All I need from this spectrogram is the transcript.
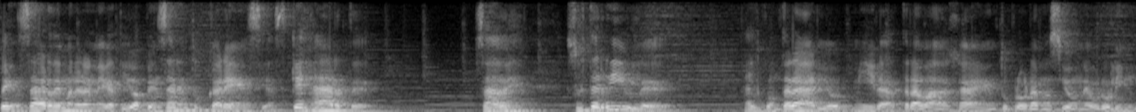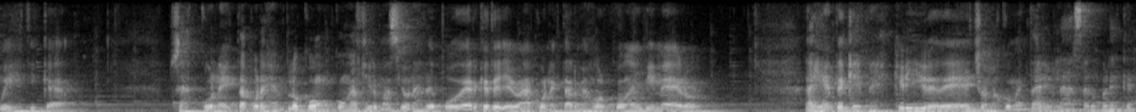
Pensar de manera negativa, pensar en tus carencias, quejarte ¿Sabes? Eso es terrible. Al contrario, mira, trabaja en tu programación neurolingüística. O sea, conecta, por ejemplo, con, con afirmaciones de poder que te llevan a conectar mejor con el dinero. Hay gente que me escribe, de hecho, en los comentarios, Lázaro, pero es que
